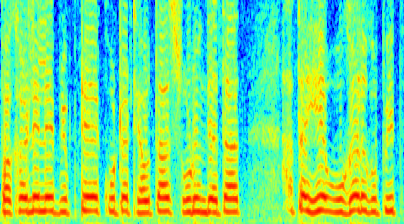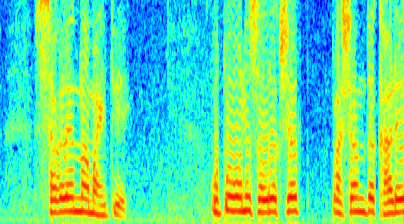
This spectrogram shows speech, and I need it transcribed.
पकडलेले बिबटे कुठं ठेवतात सोडून देतात आता हे उघड गुपित सगळ्यांना माहिती आहे. उपवन संरक्षक प्रशांत खाडे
